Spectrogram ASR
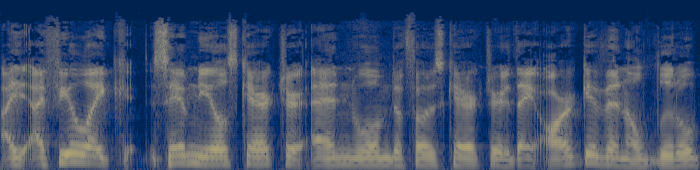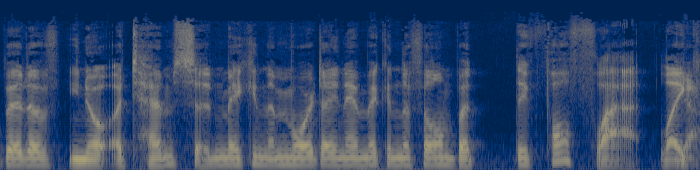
I I feel like Sam Neill's character and Willem Dafoe's character they are given a little bit of you know attempts at making them more dynamic in the film, but they fall flat. Like Yeah.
